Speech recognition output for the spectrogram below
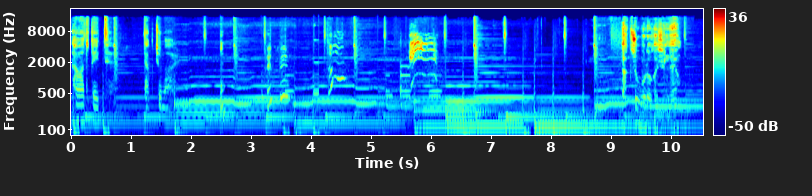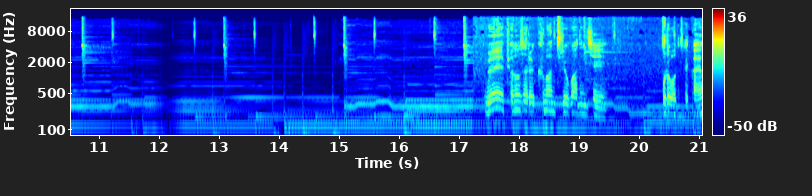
강화도 데이트. 낙조마을. 낙조 보러 가실래요? 왜 변호사를 그만두려고 하는지 물어봐도 될까요?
